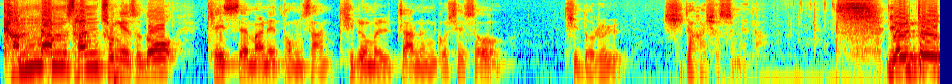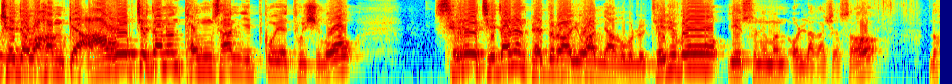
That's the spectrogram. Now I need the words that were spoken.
감남산 중에서도 겟세만의 동산 기름을 짜는 곳에서 기도를 시작하셨습니다. 열두 제자와 함께 아홉 제자는 동산 입구에 두시고 세 제자는 베드로와 요한 야고보를 데리고 예수님은 올라가셔서 너,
